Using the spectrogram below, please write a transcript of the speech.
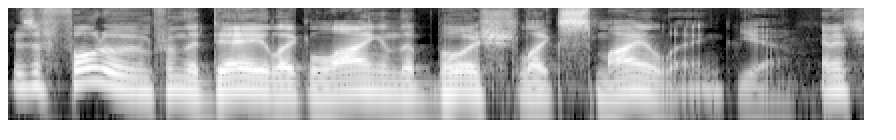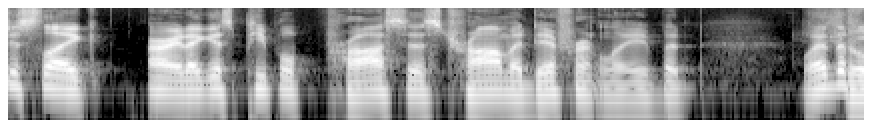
there's a photo of him from the day like lying in the bush like smiling. Yeah. And it's just like, all right, I guess people process trauma differently, but why the fuck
